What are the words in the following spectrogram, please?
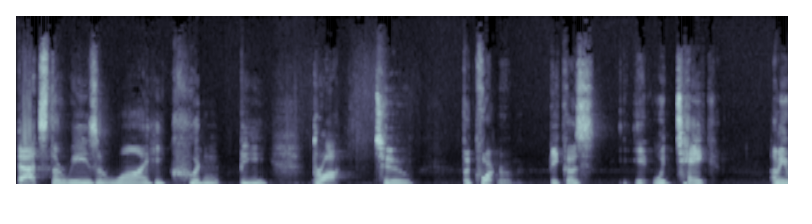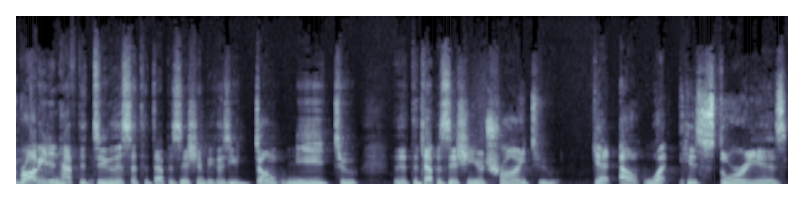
that's the reason why he couldn't be brought to the courtroom because it would take I mean, Robbie didn't have to do this at the deposition because you don't need to. At the deposition, you're trying to get out what his story is.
